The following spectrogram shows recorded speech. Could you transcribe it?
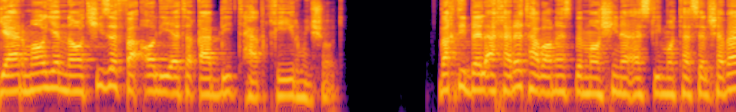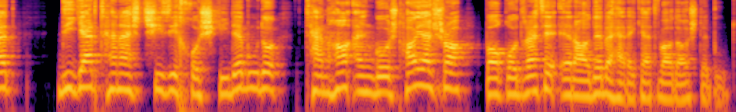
گرمای ناچیز فعالیت قبلی تبخیر می‌شد. وقتی بالاخره توانست به ماشین اصلی متصل شود دیگر تنش چیزی خشکیده بود و تنها انگشتهایش را با قدرت اراده به حرکت واداشته بود.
